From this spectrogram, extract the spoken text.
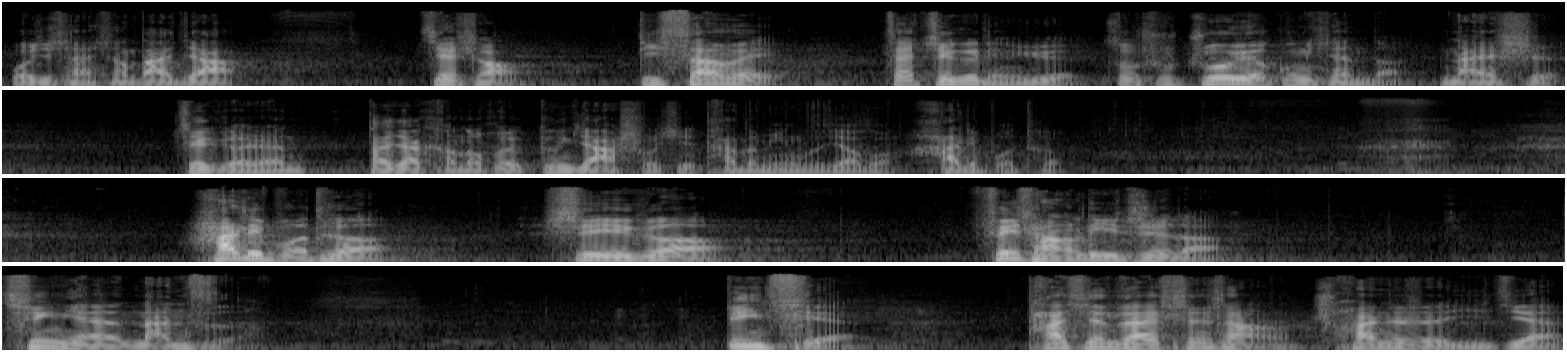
我就想向大家介绍第三位在这个领域做出卓越贡献的男士。这个人大家可能会更加熟悉，他的名字叫做哈利波特。哈利波特是一个非常励志的。青年男子，并且他现在身上穿着着一件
